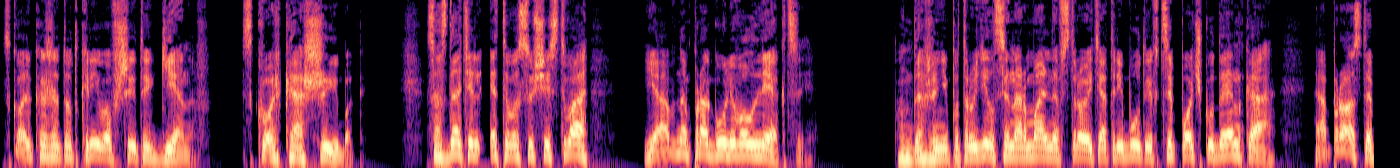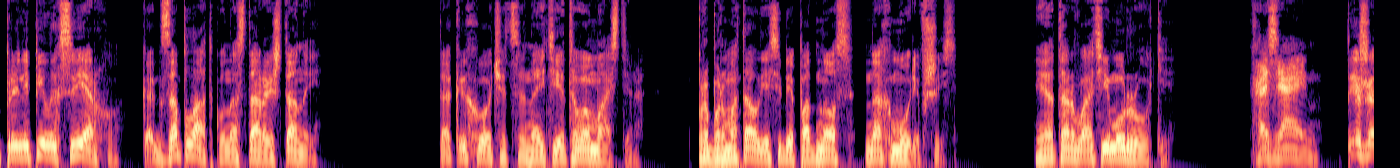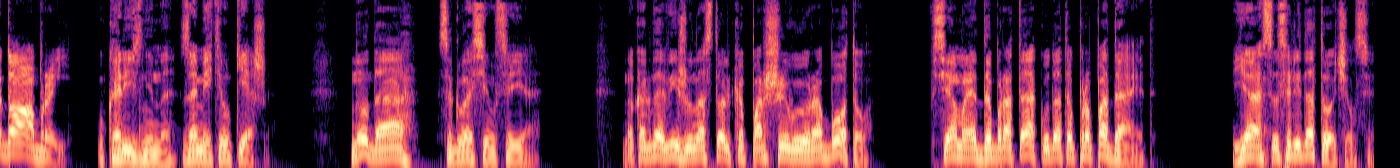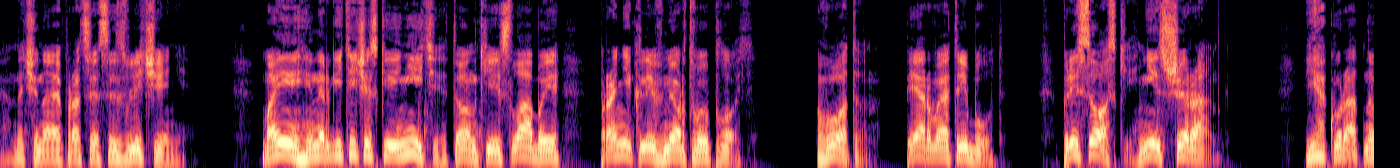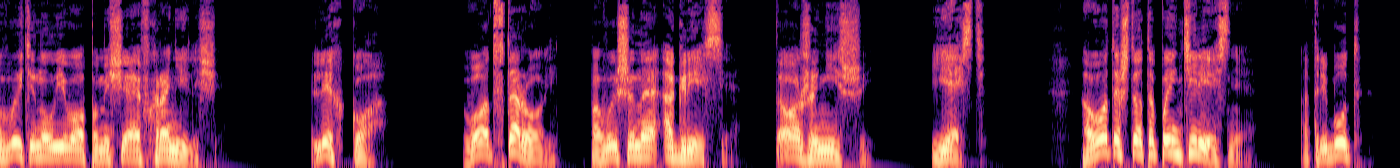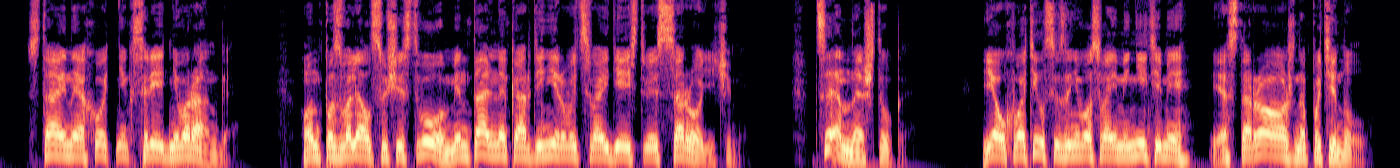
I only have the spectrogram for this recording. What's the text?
Сколько же тут криво вшитых генов, сколько ошибок. Создатель этого существа явно прогуливал лекции. Он даже не потрудился нормально встроить атрибуты в цепочку ДНК, а просто прилепил их сверху, как заплатку на старые штаны. Так и хочется найти этого мастера. Пробормотал я себе под нос, нахмурившись. И оторвать ему руки. «Хозяин, ты же добрый!» — укоризненно заметил Кеша. «Ну да», — согласился я. «Но когда вижу настолько паршивую работу, Вся моя доброта куда-то пропадает. Я сосредоточился, начиная процесс извлечения. Мои энергетические нити, тонкие и слабые, проникли в мертвую плоть. Вот он, первый атрибут. Присоски, низший ранг. Я аккуратно вытянул его, помещая в хранилище. Легко. Вот второй, повышенная агрессия, тоже низший. Есть. А вот и что-то поинтереснее. Атрибут «стайный охотник среднего ранга». Он позволял существу ментально координировать свои действия с сородичами. Ценная штука. Я ухватился за него своими нитями и осторожно потянул.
